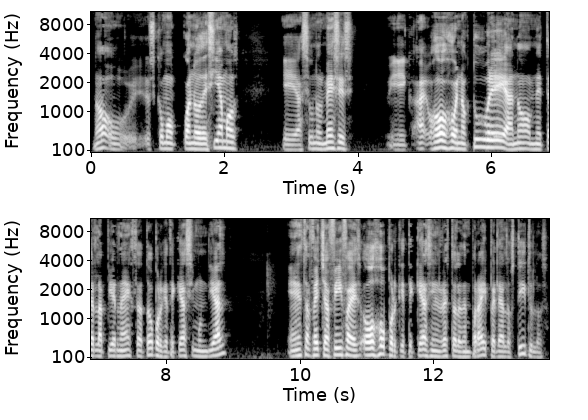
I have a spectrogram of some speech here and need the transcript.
¿no? Es como cuando decíamos eh, hace unos meses, eh, ojo en octubre a no meter la pierna extra, todo porque te quedas sin mundial. En esta fecha FIFA es ojo porque te quedas sin el resto de la temporada y peleas los títulos.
